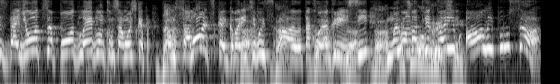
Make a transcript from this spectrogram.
издается под лейблом «Комсомольская правда». Да. «Комсомольская», говорите Да, вы с да, а, такой да, агрессией. да, да. Мы вам в Почему ответ агрессии? говорим «Алые паруса».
